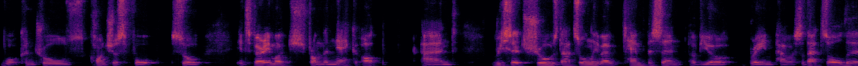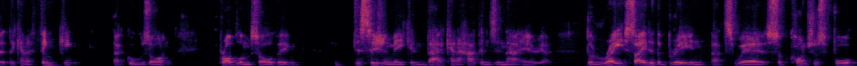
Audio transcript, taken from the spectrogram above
what controls conscious thought. So it's very much from the neck up, and research shows that's only about 10% of your brain power. So that's all the, the kind of thinking that goes on, problem solving, decision making, that kind of happens in that area. The right side of the brain, that's where subconscious thought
